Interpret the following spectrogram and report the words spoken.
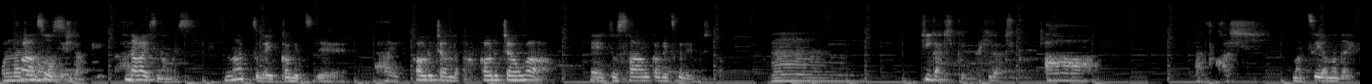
同じようでしたっけ？長いです、長いです。ナッツが1ヶ月で、はい。はいカオルちゃんだ、カオルちゃんは、えっ、と、3ヶ月ぐらいいました。うーん。日垣くん、日垣くん、ああ、懐かしい。松山大学。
